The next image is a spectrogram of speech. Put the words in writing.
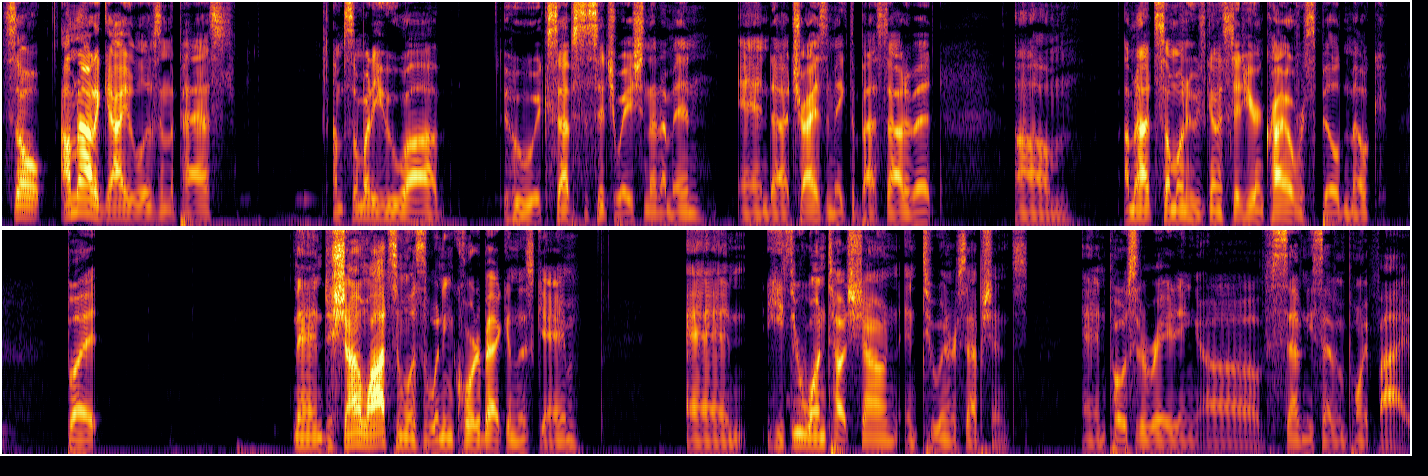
So I'm not a guy who lives in the past. I'm somebody who uh, who accepts the situation that I'm in and uh, tries to make the best out of it. Um, I'm not someone who's going to sit here and cry over spilled milk, but man, Deshaun Watson was the winning quarterback in this game, and he threw one touchdown and two interceptions, and posted a rating of 77.5.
